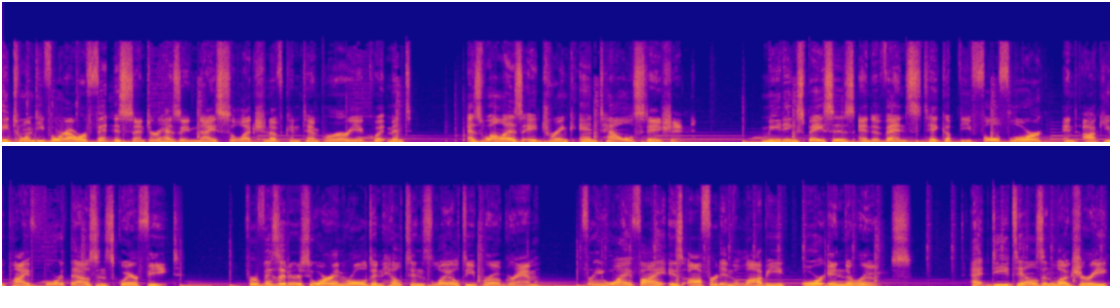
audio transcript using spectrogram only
A 24-hour fitness center has a nice selection of contemporary equipment, as well as a drink and towel station. Meeting spaces and events take up the full floor and occupy 4,000 square feet. For visitors who are enrolled in Hilton's loyalty program, Free Wi-Fi is offered in the lobby or in the rooms. At Details in Luxury,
